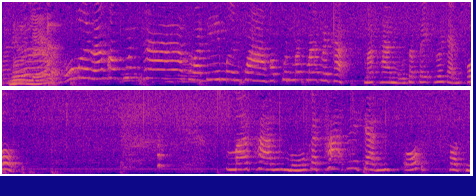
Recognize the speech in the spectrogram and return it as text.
มาเด้หมื่นแล้ว โอ้หมื่นแล้วขอบคุณค่ะ สวัสดีหมื่นกว่าขอบคุณมากๆเลยค่ะ มาทานหมูสะเต๊ะด้วยกัน โอ้ มาทานหมูกระทะด้วยกัน โอ้โทษที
